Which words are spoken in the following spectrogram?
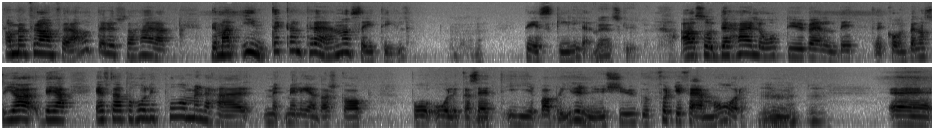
Ja men framförallt är det så här att det man inte kan träna sig till det är skillen. Det är skill. Alltså det här låter ju väldigt konstigt. Men alltså jag, jag, efter att ha hållit på med det här med, med ledarskap på olika sätt i, vad blir det nu, 20-45 år. Mm. Mm. Mm. Eh,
